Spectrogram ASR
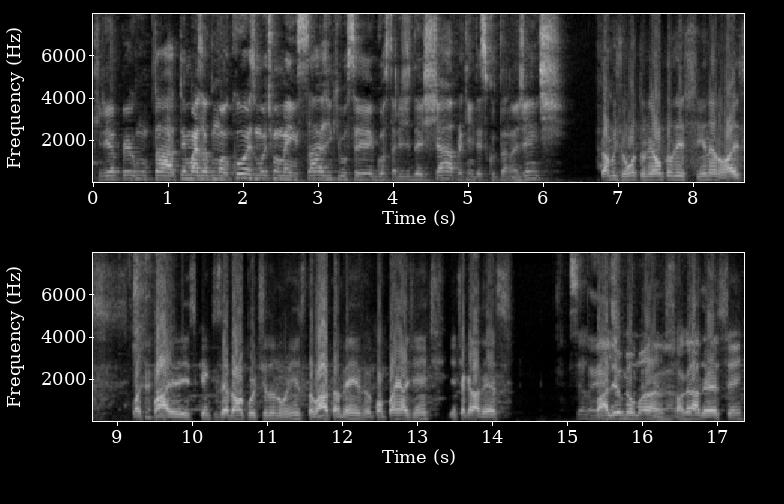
queria perguntar: tem mais alguma coisa, uma última mensagem que você gostaria de deixar para quem está escutando a gente? Tamo junto, União Clandestina é nós. Spotify aí, quem quiser dar uma curtida no Insta lá também, acompanha a gente, a gente agradece. Excelente. Valeu, meu mano, obrigado. só agradece, hein?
